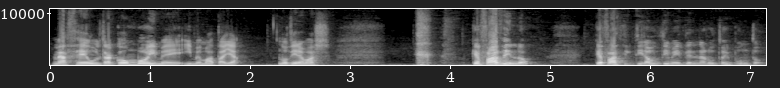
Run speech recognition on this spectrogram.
Me hace ultra combo y me, y me mata ya. No tiene más. Qué fácil, ¿no? Qué fácil, tira ultimate del Naruto y punto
